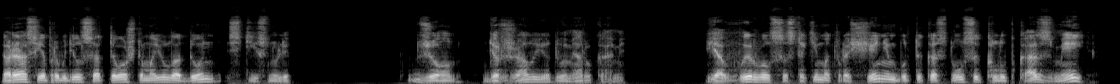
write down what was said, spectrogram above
Раз я пробудился от того, что мою ладонь стиснули. Джон держал ее двумя руками. Я вырвался с таким отвращением, будто коснулся клубка змей —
